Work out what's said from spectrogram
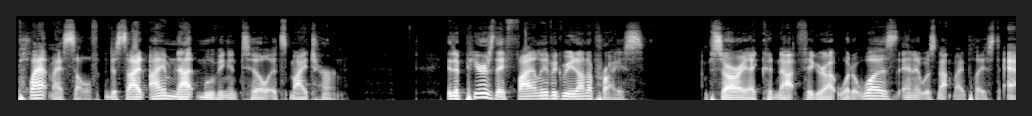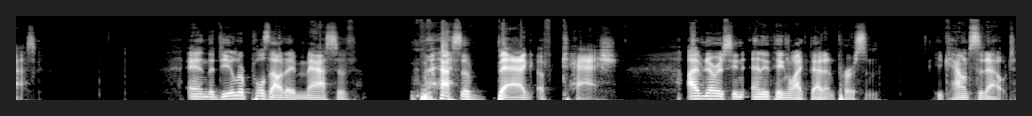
plant myself, and decide I am not moving until it's my turn. It appears they finally have agreed on a price. I'm sorry I could not figure out what it was, and it was not my place to ask. And the dealer pulls out a massive, massive bag of cash. I've never seen anything like that in person. He counts it out.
